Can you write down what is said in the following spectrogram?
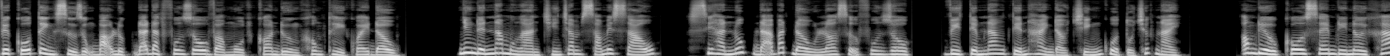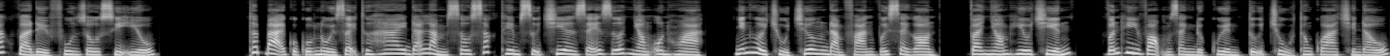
Việc cố tình sử dụng bạo lực đã đặt Funzo vào một con đường không thể quay đầu. Nhưng đến năm 1966, Sihanouk đã bắt đầu lo sợ Funzo vì tiềm năng tiến hành đảo chính của tổ chức này. Ông điều cô xem đi nơi khác và để Funzo suy yếu. Thất bại của cuộc nổi dậy thứ hai đã làm sâu sắc thêm sự chia rẽ giữa nhóm ôn hòa, những người chủ trương đàm phán với Sài Gòn, và nhóm hiếu chiến, vẫn hy vọng giành được quyền tự chủ thông qua chiến đấu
